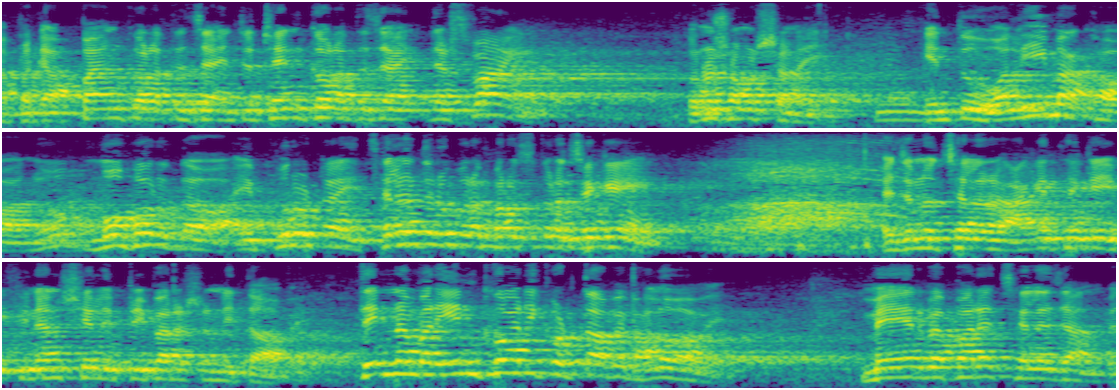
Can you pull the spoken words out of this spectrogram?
আপনাকে আপ্যায়ন করাতে চায় এন্টারটেইন করাতে চায় দ্যাটস ফাইন কোনো সমস্যা নাই। কিন্তু ওয়ালিমা খাওয়ানো, মোহর দেওয়া, এই পুরোটাই ছেলেদের উপরে খরচ করেছে কে? এই জন্য ছেলেরা আগে থেকেই ফিনান্সিয়ালি প্রিপারেশন নিতে হবে। তিন নম্বর ইনকোয়ারি করতে হবে ভালোভাবে। মেয়ের ব্যাপারে ছেলে জানবে,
